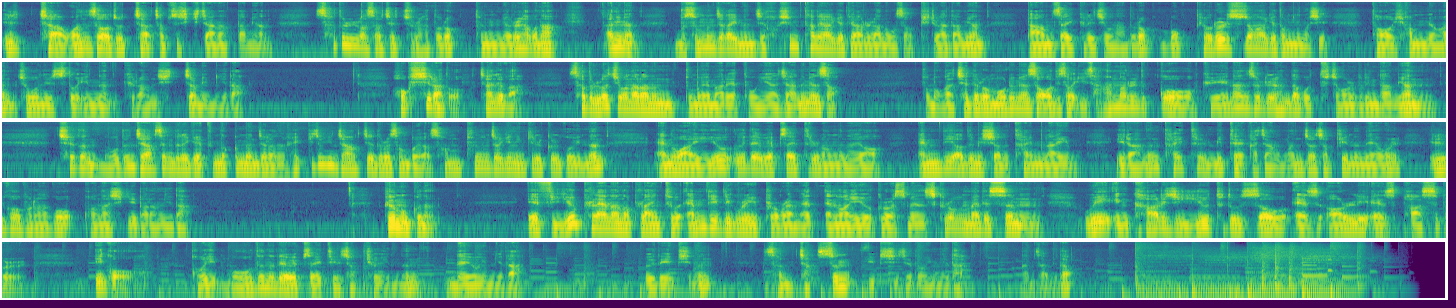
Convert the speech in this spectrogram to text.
1차 원서조차 접수시키지 않았다면 서둘러서 제출을 하도록 독려를 하거나 아니면 무슨 문제가 있는지 허심탄회하게 대화를 나누어서 필요하다면 다음 사이클에 지원하도록 목표를 수정하게 돕는 것이 더 현명한 조언일 수도 있는 그런 시점입니다. 혹시라도 자녀가 서둘러 지원하라는 부모의 말에 동의하지 않으면서 부모가 제대로 모르면서 어디서 이상한 말을 듣고 괜한 소리를 한다고 투정을 부린다면 최근 모든 재학생들에게 등록금 면제라는 획기적인 장학제도를 선보여 선풍적인 인기를 끌고 있는 NYU 의대 웹사이트를 방문하여 MD Admission Timeline이라는 타이틀 밑에 가장 먼저 적혀 있는 내용을 읽어보라고 권하시기 바랍니다. 그 문구는 If you plan on applying to MD degree program at NYU Grossman School of Medicine, we encourage you to do so as early as possible. 이고 거의 모든 의대 웹사이트에 적혀 있는 내용입니다. 의대 입시는 선착순 입시 제도입니다. 감사합니다.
